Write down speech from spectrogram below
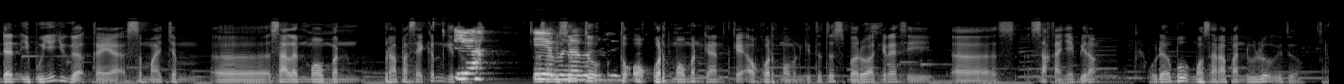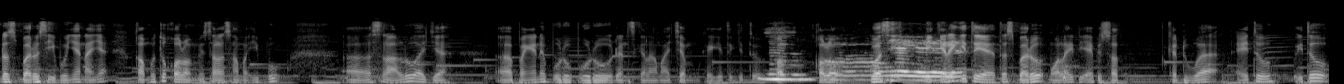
Dan ibunya juga kayak semacam eh, silent moment berapa second gitu. Iya. Terus Iya, habis itu tuh, awkward moment kan, kayak awkward moment gitu. Terus baru akhirnya si eh, Sakanya bilang, udah bu mau sarapan dulu gitu. Terus baru si ibunya nanya, kamu tuh kalau misalnya sama ibu eh, selalu aja eh, pengennya buru-buru dan segala macam kayak gitu-gitu. Hmm. Kalau Oh, gue sih iya, iya, iya, mikirnya iya. gitu ya. Terus baru mulai di episode kedua, ya itu itu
